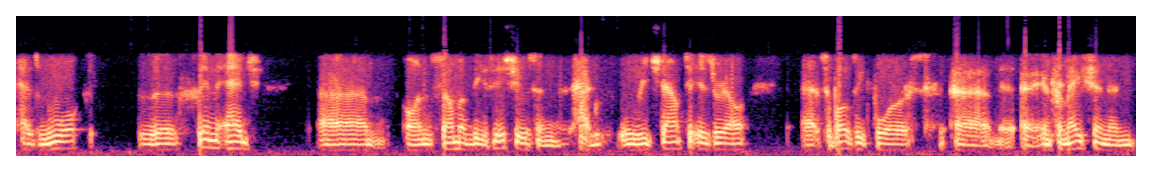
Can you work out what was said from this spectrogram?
has walked the thin edge um, on some of these issues and had reached out to Israel uh, supposedly for uh, information and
